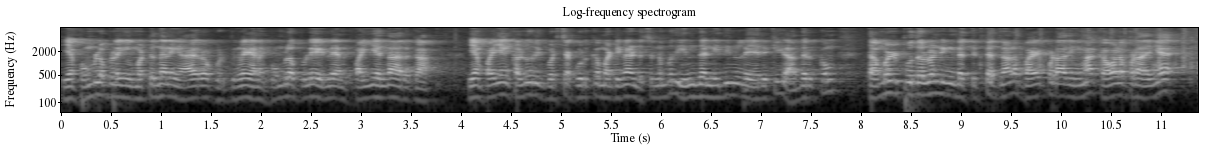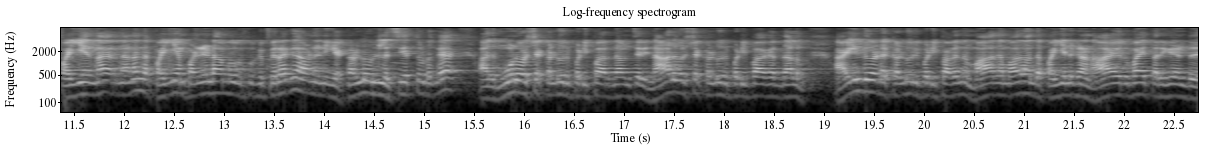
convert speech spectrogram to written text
என் பொம்பளை பிள்ளைங்களுக்கு மட்டும்தான் நீங்கள் ஆயிரம் ரூபாய் கொடுப்பீங்களா? எனக்கு பொம்பளை பிள்ளையே இல்லை எனக்கு பையன் தான் இருக்கான். என் பையன் கல்லூரிக்கு படித்தா கொடுக்க மாட்டீங்களா என்று சொன்னபோது இந்த நிதிநிலை அறிக்கை அதற்கும் தமிழ் புதல்வன் இந்த திட்டத்தினால பயப்படாதீங்கம்மா கவலைப்படாதீங்க. பையன் தான் இருந்தாலும் அந்த பையன் பன்னெண்டாம் வகுப்புக்கு பிறகு அவனை நீங்கள் கல்லூரியில் சேர்த்து விடுங்க. அது மூணு வருஷ கல்லூரி படிப்பாக இருந்தாலும் சரி நாலு வருஷ கல்லூரி படிப்பாக இருந்தாலும் ஐந்து வருட கல்லூரி படிப்பாக இருந்தால் மாதம் மாதம் அந்த பையனுக்கு நான் ஆயிரம் ரூபாய் தருகிறேன் என்று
